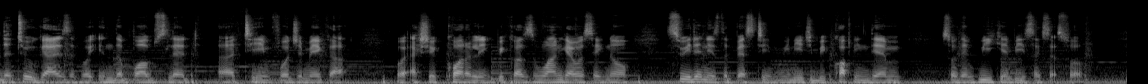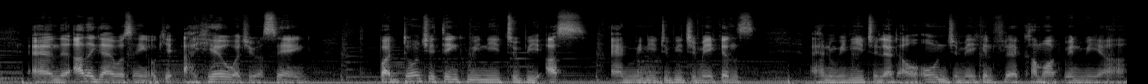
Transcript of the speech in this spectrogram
the two guys that were in the bobsled uh, team for Jamaica were actually quarreling because one guy was saying, no, Sweden is the best team. We need to be copying them so that we can be successful. And the other guy was saying, okay, I hear what you are saying, but don't you think we need to be us and we need to be Jamaicans and we need to let our own Jamaican flair come out when we are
